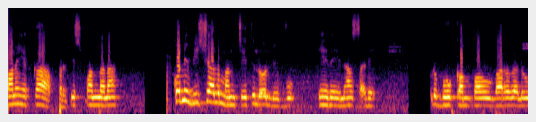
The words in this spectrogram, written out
మన యొక్క ప్రతిస్పందన. కొన్ని విషయాలు మన చేతిలో లేవు ఏదైనా సరే. ఇప్పుడు భూకంపం వరదలు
